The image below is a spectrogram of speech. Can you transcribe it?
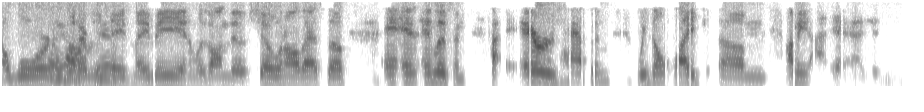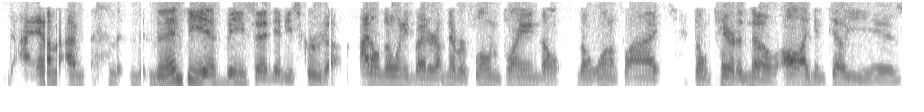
award or whatever the yeah. case may be and was on the show and all that stuff. And and, and listen errors happen. We don't like um i mean I, I, and I'm, I'm the ntsb said that he screwed up. I don't know any better. I've never flown a plane. Don't don't want to fly. Don't care to know. All i can tell you is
